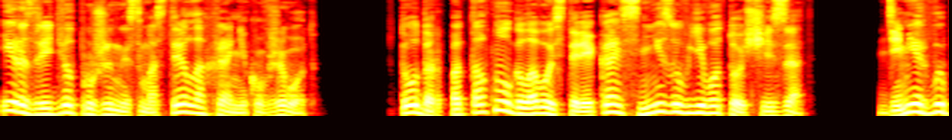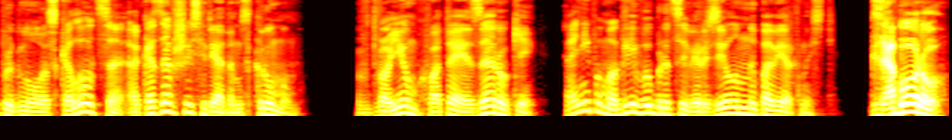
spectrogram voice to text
и разрядил пружинный самострел охраннику в живот. Тодор подтолкнул головой старика снизу в его тощий зад. Демир выпрыгнул из колодца, оказавшись рядом с Крумом. Вдвоем, хватая за руки, они помогли выбраться верзилом на поверхность. «К забору!»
